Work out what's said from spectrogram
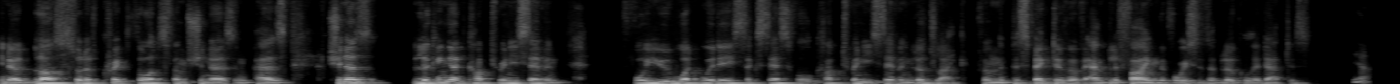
you know, last sort of quick thoughts from Shehnaaz and Paz. Shehnaaz, looking at COP27, for you, what would a successful COP27 look like from the perspective of amplifying the voices of local adapters? Yeah.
